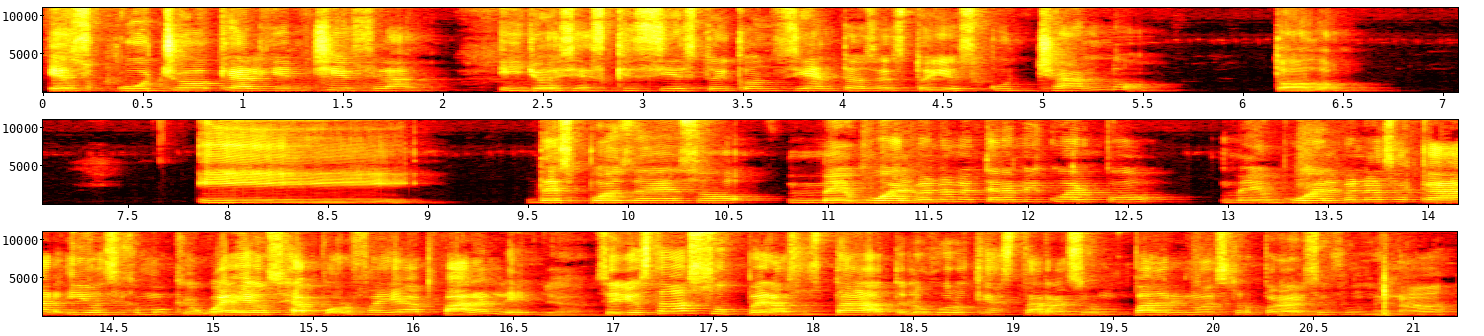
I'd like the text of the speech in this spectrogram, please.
escucho que alguien chifla y yo decía, es que sí estoy consciente, o sea, estoy escuchando todo. Y después de eso me vuelven a meter a mi cuerpo, me vuelven a sacar y yo así como que, güey, o sea, porfa, ya párale. Ya. O sea, yo estaba súper asustada, te lo juro que hasta recé un Padre Nuestro para ver si funcionaba.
